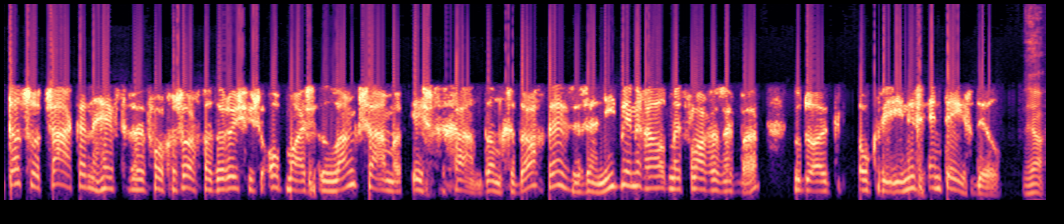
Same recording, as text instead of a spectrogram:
dat soort zaken heeft ervoor gezorgd dat de Russische opmars langzamer is gegaan dan gedacht. Hè. Ze zijn niet binnengehaald met vlaggen, zeg maar, door de Oekraïners. Integendeel. Ja,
